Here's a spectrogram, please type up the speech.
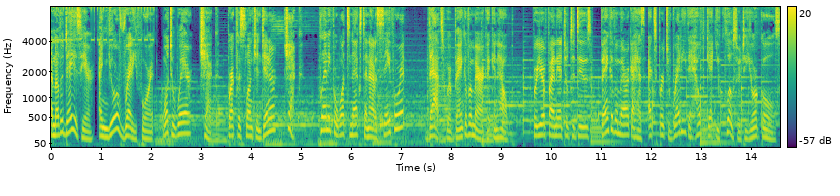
Another day is here, and you're ready for it. What to wear? Check. Breakfast, lunch, and dinner? Check. Planning for what's next and how to save for it? That's where Bank of America can help. For your financial to dos, Bank of America has experts ready to help get you closer to your goals.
